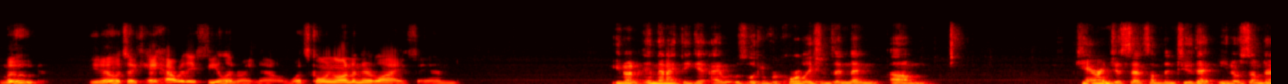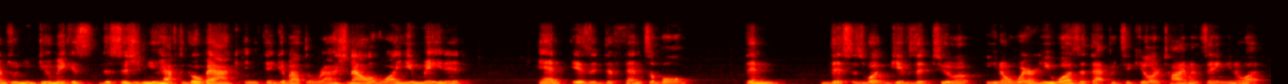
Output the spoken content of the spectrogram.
mood. You know, it's like, hey, how are they feeling right now? What's going on in their life? And you know, and then I think it, I was looking for correlations, and then um, Karen just said something too that you know sometimes when you do make a decision, you have to go back and think about the rationale of why you made it, and is it defensible? Then this is what gives it to a, you know where he was at that particular time and saying, you know what,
